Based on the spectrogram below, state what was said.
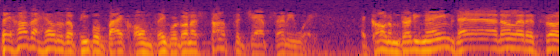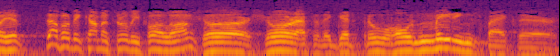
Say, how the hell do the people back home think we're going to stop the Japs anyway? They call them dirty names? Yeah, don't let it throw you. Stuff will be coming through before long. Sure, sure, after they get through holding meetings back there.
